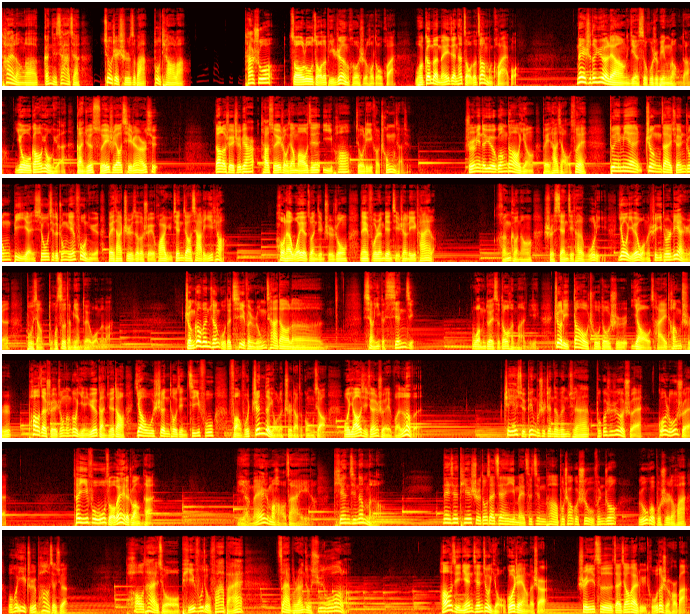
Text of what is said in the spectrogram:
太冷了，赶紧下去，就这池子吧，不挑了。他说，走路走得比任何时候都快，我根本没见他走得这么快过。那时的月亮也似乎是冰冷的，又高又远，感觉随时要弃人而去。到了水池边，他随手将毛巾一抛，就立刻冲下去。池面的月光倒影被他搅碎。对面正在泉中闭眼休憩的中年妇女，被他制造的水花与尖叫吓了一跳。后来我也钻进池中，那妇人便起身离开了。很可能是嫌弃他的无礼，又以为我们是一对恋人，不想独自的面对我们吧。整个温泉谷的气氛融洽到了，像一个仙境。我们对此都很满意。这里到处都是药材汤池。泡在水中，能够隐约感觉到药物渗透进肌肤，仿佛真的有了治疗的功效。我舀起泉水闻了闻，这也许并不是真的温泉，不过是热水、锅炉水。他一副无所谓的状态，也没什么好在意的。天气那么冷，那些贴士都在建议每次浸泡不超过十五分钟。如果不是的话，我会一直泡下去。泡太久，皮肤就发白，再不然就虚脱了。好几年前就有过这样的事儿，是一次在郊外旅途的时候吧。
